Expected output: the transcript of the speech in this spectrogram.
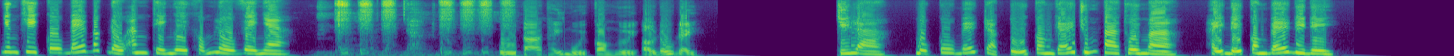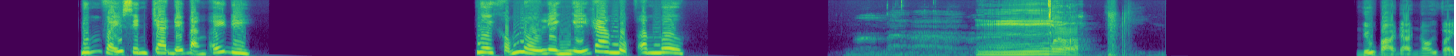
Nhưng khi cô bé bắt đầu ăn thì người khổng lồ về nhà. ủa ta thấy mùi con người ở đâu đây? Chỉ là một cô bé trạc tuổi con gái chúng ta thôi mà, hãy để con bé đi đi. Đúng vậy xin cha để bạn ấy đi. Người khổng lồ liền nghĩ ra một âm mưu. Nếu bà đã nói vậy,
